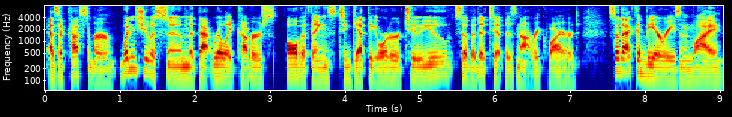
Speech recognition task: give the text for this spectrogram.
as a customer, wouldn't you assume that that really covers all the things to get the order to you so that a tip is not required? So that could be a reason why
